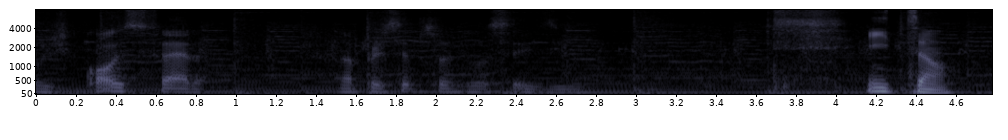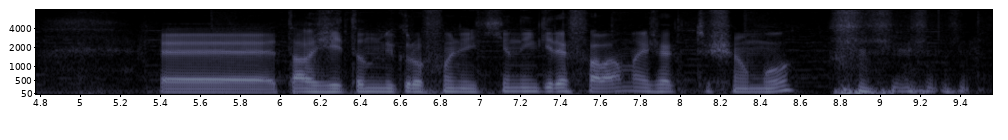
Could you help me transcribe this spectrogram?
hoje? Qual esfera? Na percepção de vocês? Então, é, tava ajeitando o microfone aqui, eu nem queria falar, mas já que tu chamou.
